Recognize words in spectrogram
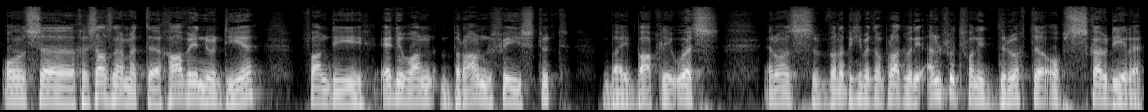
Ons uh, gesels nou met uh, Gavin Udee van die Edwin Brownfee Stoet by Barkley Oos. En ons wil 'n bietjie met hom praat oor die invloed van die droogte op skoudiere.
